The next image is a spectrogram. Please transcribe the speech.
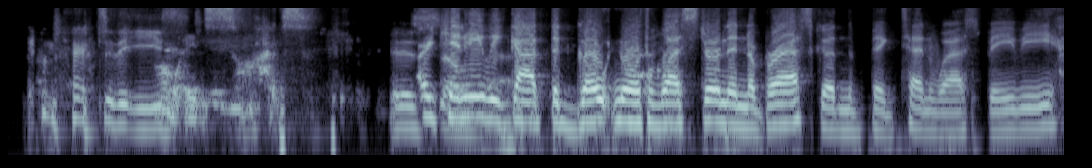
compared to the East. Oh, it sucks. it is Are you so kidding me? We got the GOAT Northwestern and Nebraska in the Big Ten West, baby.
